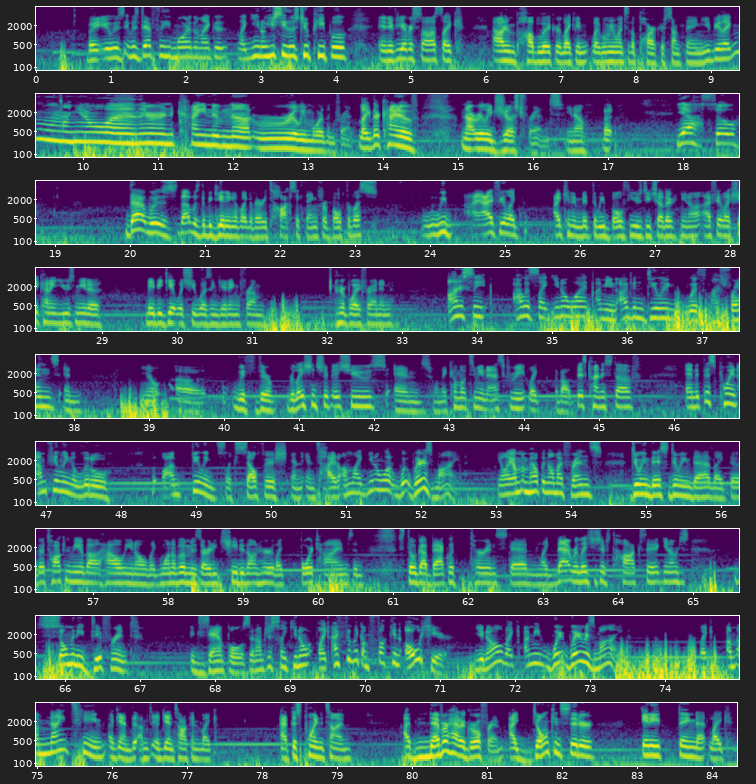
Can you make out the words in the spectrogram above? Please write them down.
but it was it was definitely more than like a like you know you see those two people and if you ever saw us like out in public or like in like when we went to the park or something you'd be like mm, you know what they're kind of not really more than friends like they're kind of not really just friends you know but yeah so that was that was the beginning of like a very toxic thing for both of us. We I, I feel like I can admit that we both used each other. You know, I feel like she kind of used me to maybe get what she wasn't getting from her boyfriend. And honestly, I was like, you know what? I mean, I've been dealing with my friends and you know, uh, with their relationship issues, and when they come up to me and ask for me like about this kind of stuff, and at this point, I'm feeling a little I'm feeling like selfish and entitled. I'm like, you know what? where's mine? You know, like I'm, I'm, helping all my friends doing this, doing that. Like they're, they're talking to me about how, you know, like one of them has already cheated on her like four times and still got back with her instead. And like that relationship's toxic, you know, just so many different examples. And I'm just like, you know, like I feel like I'm fucking owed here, you know? Like, I mean, where, where is mine? Like I'm, I'm 19 again, I'm again talking like at this point in time. I've never had a girlfriend. I don't consider anything that like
